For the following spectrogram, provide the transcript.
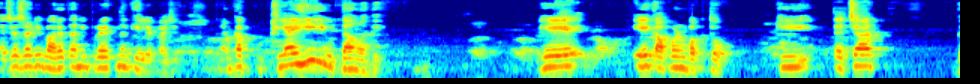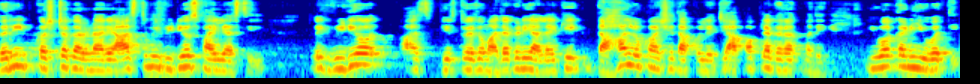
याच्यासाठी भारताने प्रयत्न केले पाहिजे कारण का कुठल्याही युद्धामध्ये हे एक आपण बघतो की त्याच्यात गरीब कष्ट करणारे आज तुम्ही व्हिडिओज पाहिले असतील. तो एक व्हिडिओ आज फिरतोय जो माझ्याकडे आलाय की एक दहा लोक असे दाखवले जे आपापल्या घरातमध्ये युवक आणि युवती.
